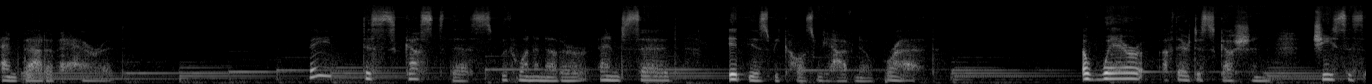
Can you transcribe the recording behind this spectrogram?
and that of Herod. Discussed this with one another and said, It is because we have no bread. Aware of their discussion, Jesus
